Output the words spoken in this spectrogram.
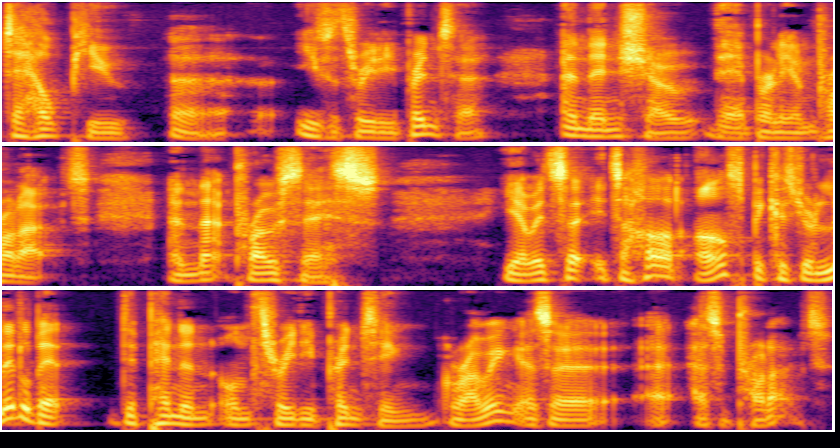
to help you uh, use a 3D printer, and then show their brilliant product. And that process, you know, it's a it's a hard ask because you're a little bit dependent on 3D printing growing as a as a product.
